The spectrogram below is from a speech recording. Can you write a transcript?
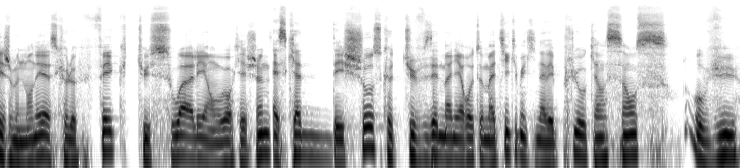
Et je me demandais, est-ce que le fait que tu sois allé en workation, est-ce qu'il y a des choses que tu faisais de manière automatique mais qui n'avaient plus aucun sens au vu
